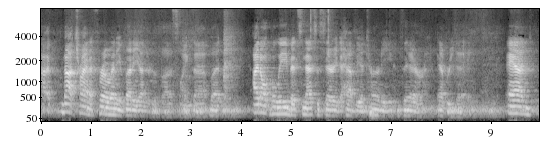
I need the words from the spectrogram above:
I'm not trying to throw anybody under the bus like that, but I don't believe it's necessary to have the attorney there every day. And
